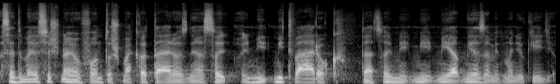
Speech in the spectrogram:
szerintem először is nagyon fontos meghatározni azt, hogy, hogy mit várok. Tehát, hogy mi, mi, mi, mi az, amit mondjuk így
